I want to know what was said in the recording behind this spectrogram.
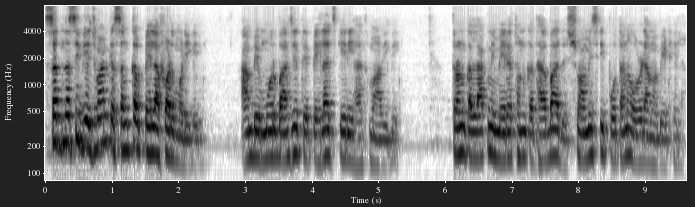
સદનસીબ યજમાન કે સંકલ્પ પહેલા ફળ મળી ગયું. આંબે મોર બાજે તે પહેલા જ કેરી હાથમાં આવી ગઈ. ત્રણ કલાકની મેરેથોન કથા બાદ સ્વામીશ્રી પોતાના ઓરડામાં બેઠેલા.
